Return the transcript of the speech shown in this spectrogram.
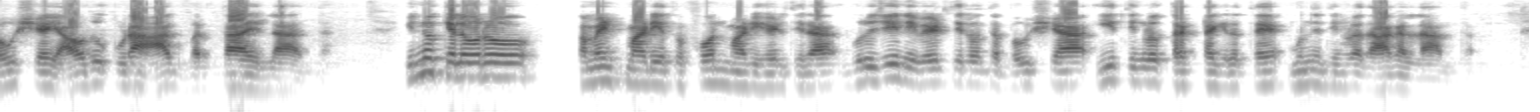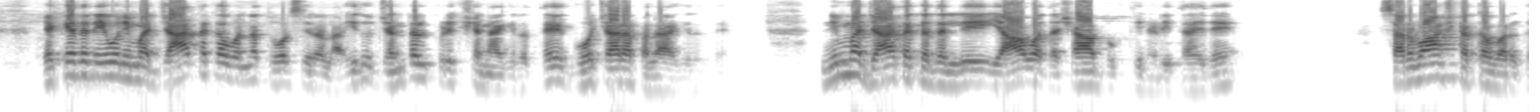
ಭವಿಷ್ಯ ಯಾವುದೂ ಕೂಡ ಆಗ್ ಬರ್ತಾ ಇಲ್ಲ ಅಂತ. ಇನ್ನು ಕೆಲವರು ಕಮೆಂಟ್ ಮಾಡಿ ಅಥವಾ ಫೋನ್ ಮಾಡಿ ಹೇಳ್ತೀರಾ, ಗುರುಜಿ, ನೀವು ಹೇಳ್ತಿರುವಂತ ಭವಿಷ್ಯ ಈ ತಿಂಗಳು ಕರೆಕ್ಟ್ ಆಗಿರುತ್ತೆ, ಮುಂದಿನ ತಿಂಗಳು ಆಗಲ್ಲ ಅಂತ. ಯಾಕೆಂದ್ರೆ ನೀವು ನಿಮ್ಮ ಜಾತಕವನ್ನ ತೋರಿಸಿರಲ್ಲ, ಇದು ಜನರಲ್ ಪ್ರಿಡಿಕ್ಷನ್ ಆಗಿರುತ್ತೆ, ಗೋಚಾರ ಫಲ ಆಗಿರುತ್ತೆ. ನಿಮ್ಮ ಜಾತಕದಲ್ಲಿ ಯಾವ ದಶಾಭುಕ್ತಿ ನಡೀತಾ ಇದೆ? ಸರ್ವಾಷ್ಟಕ ವರ್ಗ.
